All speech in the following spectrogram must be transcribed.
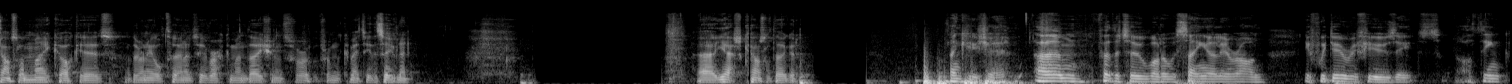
Councillor Maycock is. Are there any alternative recommendations for, from the committee this evening? Uh, yes, Councillor Thurgood. Thank you, Chair. Um, further to what I was saying earlier on, if we do refuse it, I think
